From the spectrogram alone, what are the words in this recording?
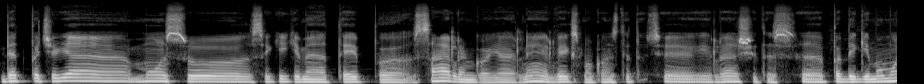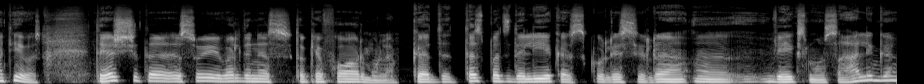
bet pačioje mūsų, sakykime, taip, sąrangoje, ar ne, ir veiksmo konstitucijoje yra šitas pabėgimo motyvas. Tai aš šitą esu įvaldinęs tokią formulę, kad tas pats dalykas, kuris yra veiksmo sąlyga,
